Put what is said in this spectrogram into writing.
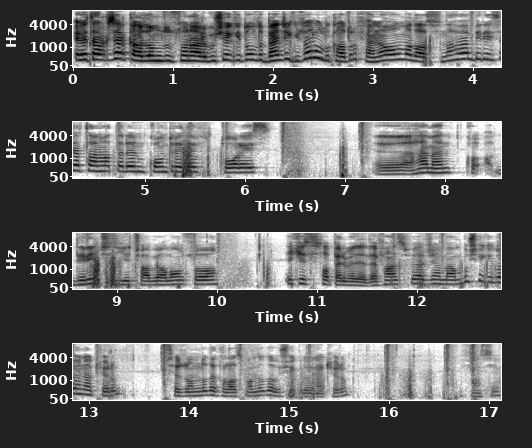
Evet arkadaşlar kadromuzun son hali bu şekilde oldu. Bence güzel oldu kadro. Fena olmadı aslında. Hemen bireysel talimatlar verelim. Torres. Ee, hemen derin çizgi Xabi Alonso. İkisi stoperime de defansif vereceğim. Ben bu şekilde oynatıyorum. Sezonda da klasmanda da bu şekilde oynatıyorum. Defansif.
